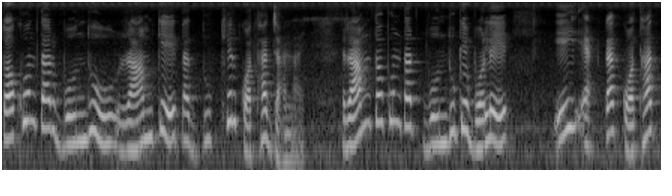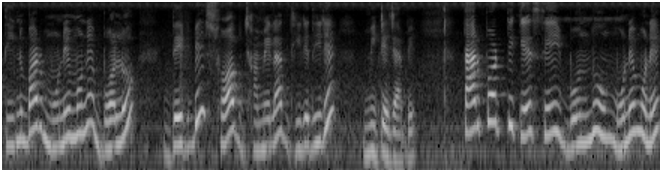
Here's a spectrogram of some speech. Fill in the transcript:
তখন তার বন্ধু রামকে তার দুঃখের কথা জানায়। রাম তখন তার বন্ধুকে বলে, এই একটা কথা তিনবার মনে মনে বলো, দেখবে সব ঝামেলা ধীরে ধীরে মিটে যাবে তারপর থেকে সেই বন্ধু মনে মনে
